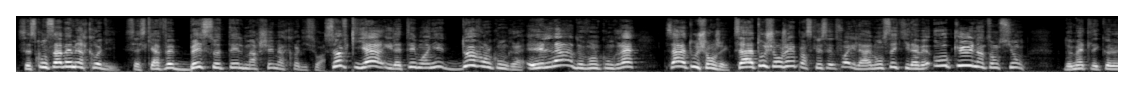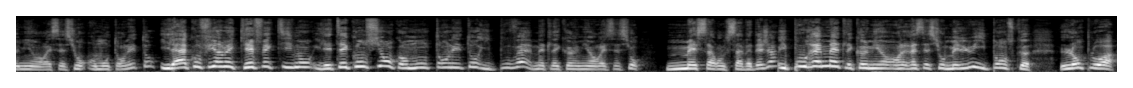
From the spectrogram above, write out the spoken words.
c'est ce qu'on savait mercredi. C'est ce qui a fait le marché mercredi soir. Sauf qu'hier, il a témoigné devant le Congrès. Et là, devant le Congrès, ça a tout changé. Ça a tout changé parce que cette fois, il a annoncé qu'il avait aucune intention de mettre l'économie en récession en montant les taux. Il a confirmé qu'effectivement, il était conscient qu'en montant les taux, il pouvait mettre l'économie en récession. Mais ça, on le savait déjà. Il pourrait mettre l'économie en récession, mais lui, il pense que l'emploi,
